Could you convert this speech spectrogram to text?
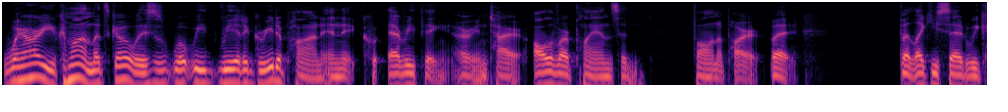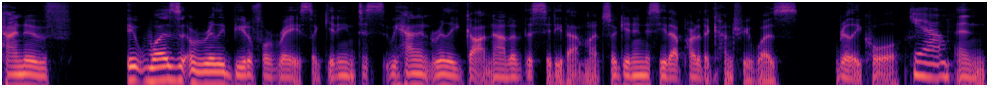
"Where are you? Come on, let's go. This is what we we had agreed upon." And it everything, our entire, all of our plans had fallen apart. But but like you said, we kind of it was a really beautiful race. Like getting to we hadn't really gotten out of the city that much, so getting to see that part of the country was really cool Yeah. and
